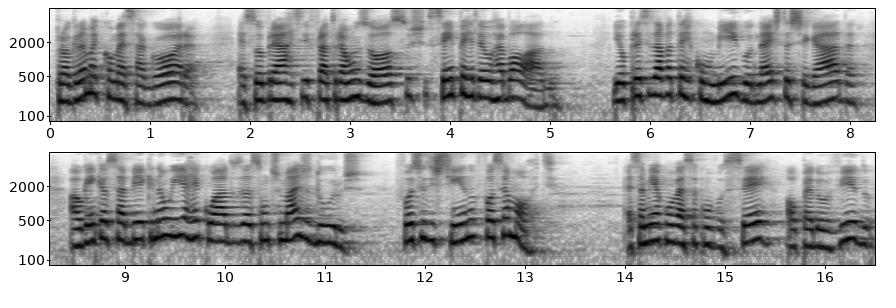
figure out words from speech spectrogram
O programa que começa agora é sobre a arte de fraturar uns ossos sem perder o rebolado. E eu precisava ter comigo, nesta chegada, alguém que eu sabia que não ia recuar dos assuntos mais duros, fosse o destino, fosse a morte. Essa minha conversa com você, ao pé do ouvido,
